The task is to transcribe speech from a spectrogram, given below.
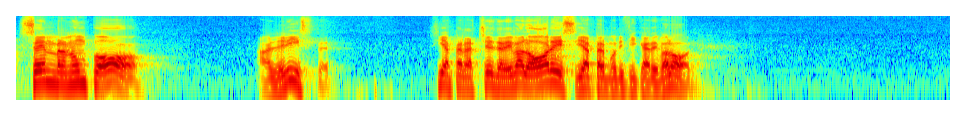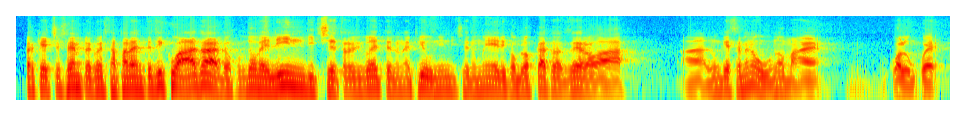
sembrano un po' alle liste, sia per accedere ai valori sia per modificare i valori. Perché c'è sempre questa parentesi quadra dove l'indice, tra virgolette, non è più un indice numerico bloccato da 0 a, a lunghezza meno 1, ma è qualunque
